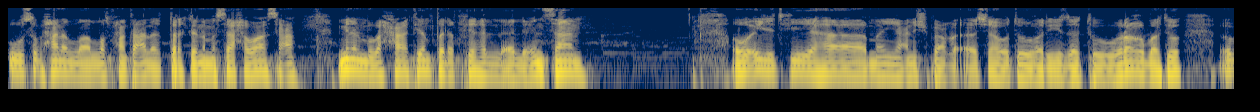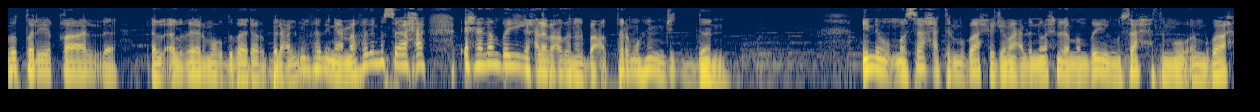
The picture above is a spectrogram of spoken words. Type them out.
وسبحان الله الله سبحانه وتعالى ترك لنا مساحة واسعة من المباحات ينطلق فيها الإنسان ويجد فيها من يعني يشبع شهوته غريزته ورغبته وبالطريقة الغير مغضبة لرب العالمين. هذه نعمة هذه المساحة إحنا لا نضيقها على بعضنا البعض ترى مهم جدا. إنه مساحة المباح يا جماعة لأنه إحنا لما نضيق مساحة المباح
